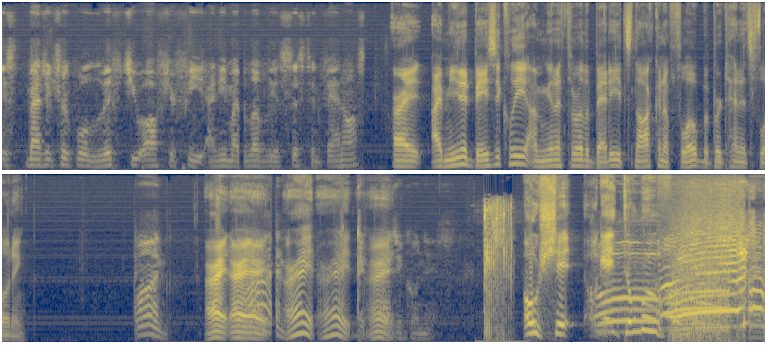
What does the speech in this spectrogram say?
This magic trick will lift you off your feet. I need my lovely assistant Vanoss. Alright, I muted basically. I'm gonna throw the Betty. It's not gonna float, but pretend it's floating. Come on. Alright, alright, alright, alright, alright, alright. Magicalness. Oh shit! Okay, oh, don't move! Oh,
